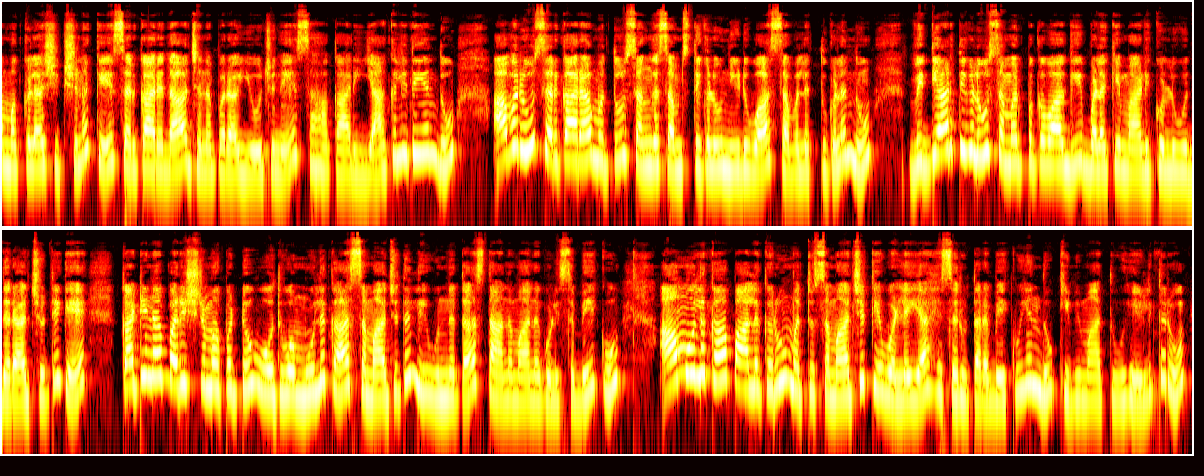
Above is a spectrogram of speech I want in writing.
ಮಕ್ಕಳ ಶಿಕ್ಷಣಕ್ಕೆ ಸರ್ಕಾರದ ಜನಪರ ಯೋಜನೆ ಸಹಕಾರಿಯಾಗಲಿದೆ ಎಂದು ಅವರು ಸರ್ಕಾರ ಮತ್ತು ಸಂಘ ಸಂಸ್ಥೆಗಳು ನೀಡುವ ಸವಲತ್ತುಗಳನ್ನು ವಿದ್ಯಾರ್ಥಿಗಳು ಸಮರ್ಪಕವಾಗಿ ಬಳಕೆ ಮಾಡಿಕೊಳ್ಳುವುದರ ಜೊತೆಗೆ ಕಠಿಣ ಪರಿಶ್ರಮ ಪಟ್ಟು ಓದುವ ಮೂಲಕ ಸಮಾಜದಲ್ಲಿ ಉನ್ನತ ಸ್ಥಾನಮಾನಗೊಳಿಸಬೇಕು. ಆ ಮೂಲಕ ಪಾಲಕರು ಮತ್ತು ಸಮಾಜಕ್ಕೆ ಒಳ್ಳೆಯ ಹೆಸರು ತರಬೇಕು ಎಂದು ಕಿವಿಮಾತು ಹೇಳಿದರು.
